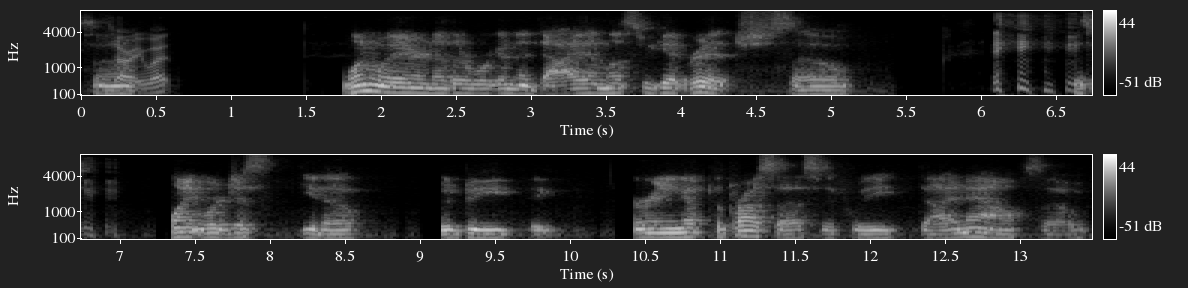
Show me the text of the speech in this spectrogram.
So, Sorry, what? One way or another, we're gonna die unless we get rich. So, point we're just you know would be hurrying up the process if we die now. So,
